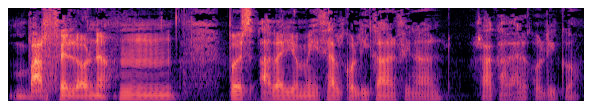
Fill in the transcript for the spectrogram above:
Barcelona. Mm, Pues, a ver, yo me hice alcohólica al final. O sea, acabé alcohólico.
